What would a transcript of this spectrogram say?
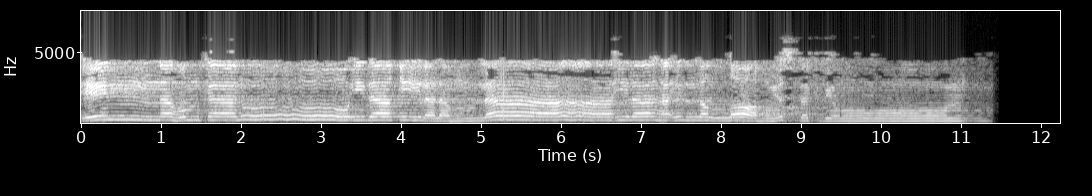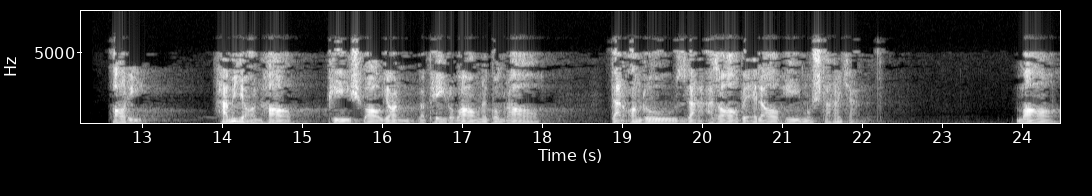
إنهم كانوا إذا قيل لهم لا إله إلا الله يستكبرون. آری همه آنها پیشوایان و پیروان گمراه در آن روز در عذاب الهی مشترکند. ما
